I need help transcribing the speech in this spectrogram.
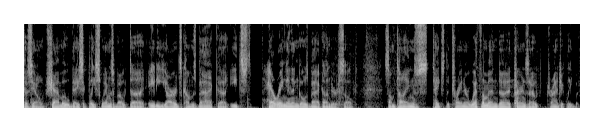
because you know Shamu basically swims about uh, 80 yards, comes back, uh, eats herring, and then goes back under. So sometimes takes the trainer with them, and uh, it turns out tragically. But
